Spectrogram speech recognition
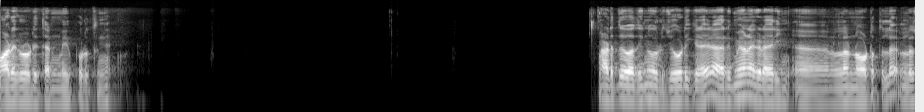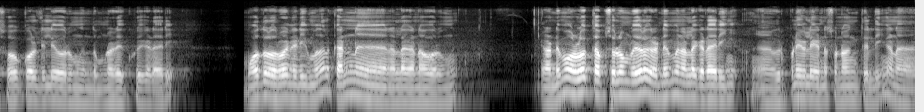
மாடுகளுடைய தன்மை பொறுத்துங்க. அடுத்து பார்த்தீங்கன்னா ஒரு ஜோடி கிடாரி. அருமையான கிடாரிங்க நல்லா நோட்டத்தில் நல்ல சோ குவாலிட்டிலே வருங்க இந்த முன்னாடி கூடிய கிடாரி. முதல்ல ஒரு ரூபாய் நடிக்கும் போது கண் நல்ல கண்ணாக வருங்க. ரெண்டுமே ஓரளவுக்கு தப்பு சொல்ல முடியாது ரெண்டுமே நல்ல கிடாரிங்க. விற்பனை விலை என்ன சொன்னாங்கன்னு தெரியலிங்க. ஆனால்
